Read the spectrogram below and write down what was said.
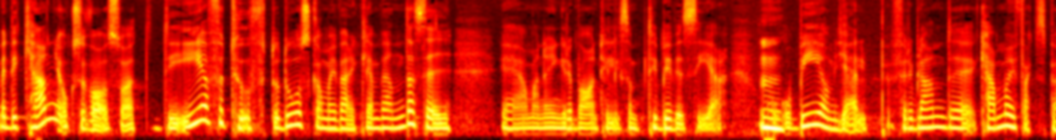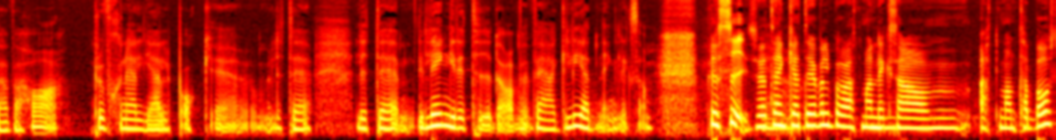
Men det kan ju också vara så att det är för tufft och då ska man ju verkligen vända sig eh, om man har yngre barn till, liksom, till BVC och, och be om hjälp. För ibland eh, kan man ju faktiskt behöva ha professionell hjälp och eh, lite, lite längre tid av vägledning. Liksom. Precis, jag tänker att det är väl bra att man, liksom, att man tar bort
